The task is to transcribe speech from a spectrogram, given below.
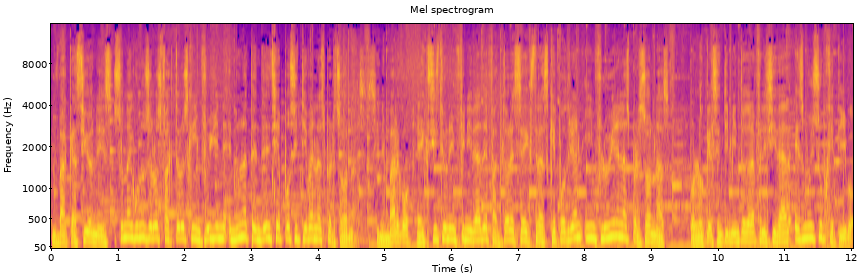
vacaciones son algunos de los factores que influyen en una tendencia positiva en las personas. Sin embargo, existe una infinidad de factores extras que podrían influir en las personas, por lo que el sentimiento de la felicidad es muy subjetivo,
